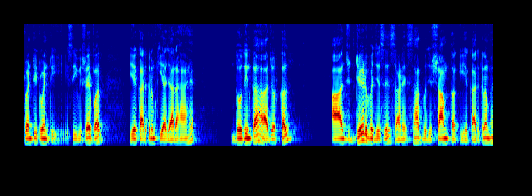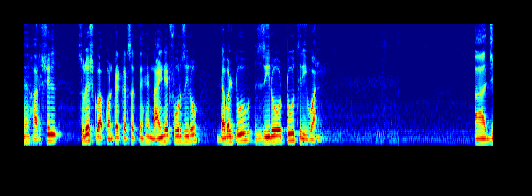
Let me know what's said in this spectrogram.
2020 इसी विषय पर यह कार्यक्रम किया जा रहा है। दो दिन का आज और कल। आज डेढ़ बजे से साढ़े सात बजे शाम तक ये कार्यक्रम है। हर्षिल सुरेश को आप कांटेक्ट कर सकते हैं nine eight four zero double two zero two three one. आज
